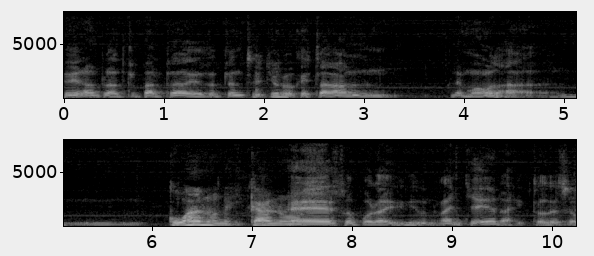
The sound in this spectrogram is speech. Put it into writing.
Eran pastas de 78 los que estaban de moda. Cubanos, mexicanos. Eso, por ahí, rancheras y todo eso,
